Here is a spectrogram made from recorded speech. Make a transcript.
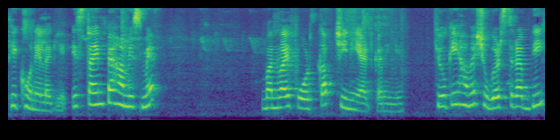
थिक होने लगी है। इस टाइम पे हम इसमें वन बाई फोर्थ कप चीनी ऐड करेंगे, क्योंकि हमें शुगर सिरप भी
